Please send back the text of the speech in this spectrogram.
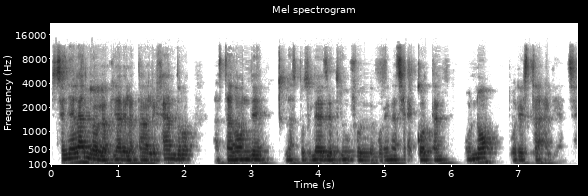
señalando lo que ya adelantaba Alejandro, hasta dónde las posibilidades de triunfo de Morena se acotan o no por esta alianza.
